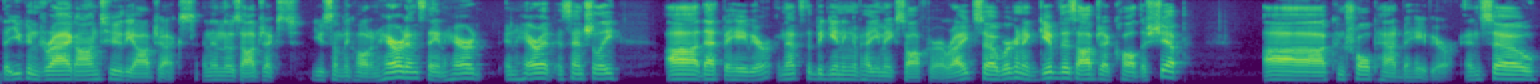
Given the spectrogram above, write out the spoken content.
that you can drag onto the objects. And then those objects use something called inheritance. They inherit inherit essentially uh, that behavior, and that's the beginning of how you make software, right? So we're going to give this object called the ship uh, control pad behavior. And so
